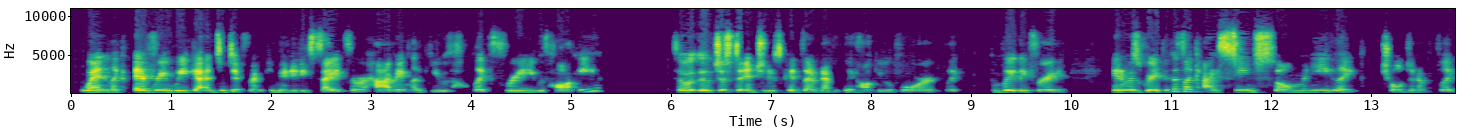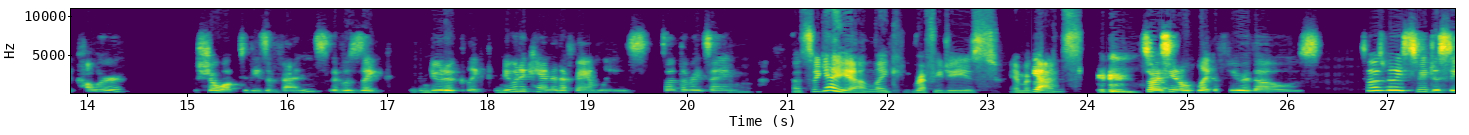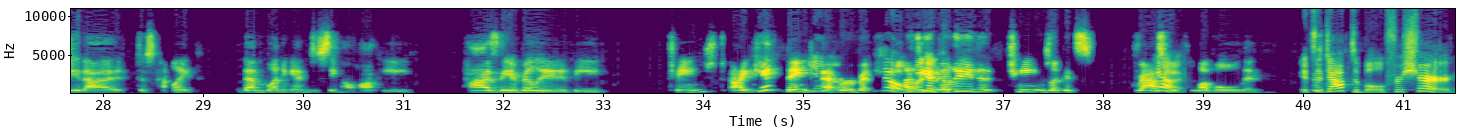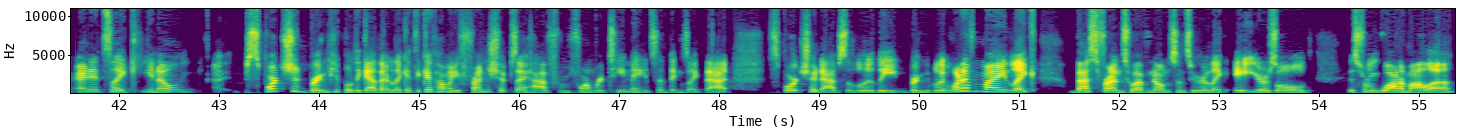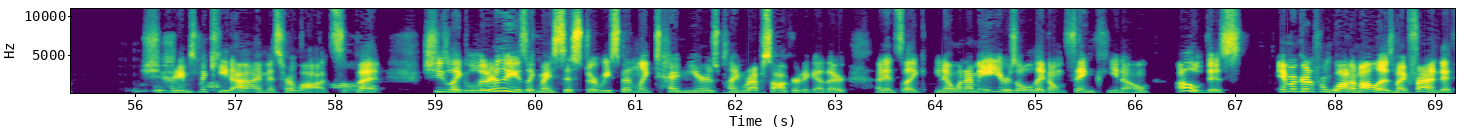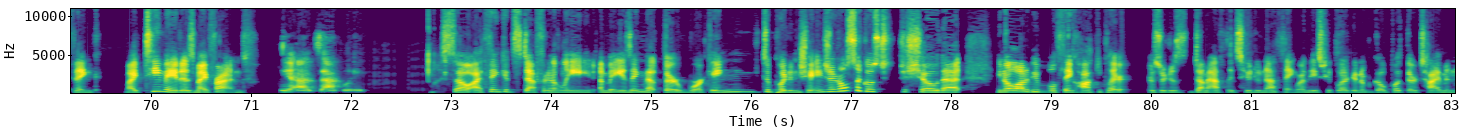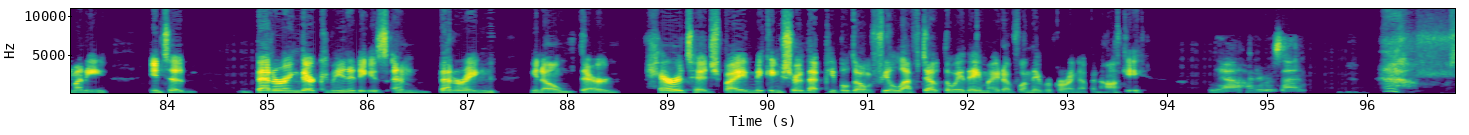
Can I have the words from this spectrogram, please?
went like every weekend to different community sites that were having like youth like free youth hockey. So it was just to introduce kids that have never played hockey before, like completely free. And it was great because like I seen so many like children of like color show up to these events. It was like new to like new to Canada families. Is that the right saying? That's so yeah yeah like refugees immigrants Yeah. so I seen like a few of those. So it was really sweet to see that, just kind of, like them blending in, just seeing how hockey has the ability to be changed. I can't think Yeah. ever, but no has but the ability to change like its grassroots level. And it's adaptable for sure and it's like you know uh, sports should bring people together like i think of how many friendships i have from former teammates and things like that sports should absolutely bring people one of my like best friends who i've known since we were like eight years old is from guatemala. She, her name's makita i miss her lots but she like literally is like my sister we spent like 10 years playing rep soccer together and it's like you know when i'm eight years old i don't think you know oh this immigrant from guatemala is my friend i think my teammate is my friend yeah, exactly. so I think it's definitely amazing that they're working to put in change. It also goes to show that, you know, a lot of people think hockey players are just dumb athletes who do nothing, when these people are going to go put their time and money into bettering their communities and bettering, you know, their heritage by making sure that people don't feel left out the way they might have when they were growing up in hockey. Yeah, hundred percent.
